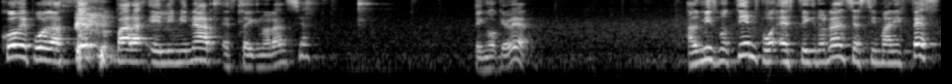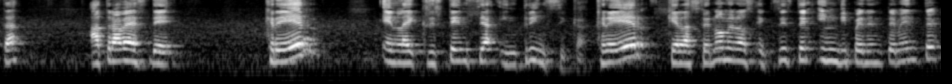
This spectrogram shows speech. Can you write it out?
¿Cómo puedo hacer para eliminar esta ignorancia? Tengo que ver. Al mismo tiempo, esta ignorancia se manifiesta a través de creer en la existencia intrínseca, creer que los fenómenos existen independientemente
